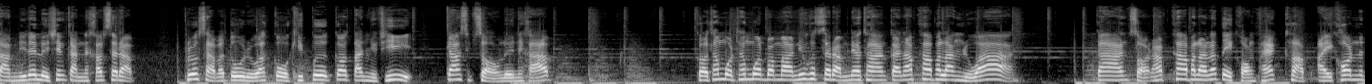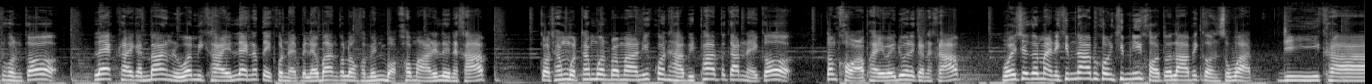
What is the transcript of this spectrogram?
ตามนี้ได้เลยเช่นกันนะครับสำหรับผู้รักษาประตูหรือว่าโกลคีเปอร์ก็ตันอยู่ที่ 92 เลยนะครับก็ทั้งหมดทั้งมวลประมาณนี้คือสำหรับแนวทางการอัพค่าพลังหรือว่า การสอนอัพค่าพลังนักเตะของแพ็คคลับไอคอนนะทุกคนก็ แลกใครกันบ้างหรือว่ามีใครแลกนักเตะคนไหนไปแล้วบ้างก็ลองคอมเมนต์บอกเข้ามาได้เลยนะครับก็ทั้งหมดทั้งมวลประมาณนี้ควรหาผิดพลาดประการไหนก็ต้องขออภัยไว้ด้วยเลยกันนะครับ ไว้เจอกันใหม่ในคลิปหน้าทุกคนคลิปนี้ขอตัวลาไปก่อนสวัสดีครั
